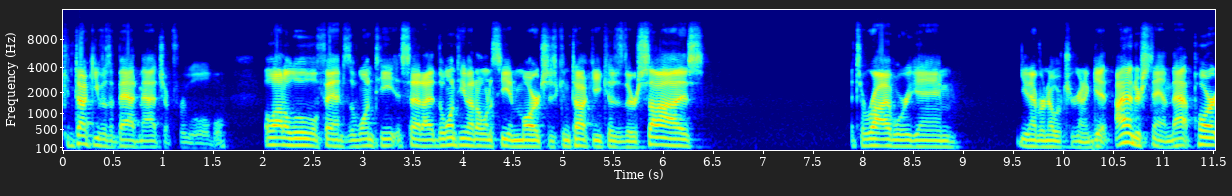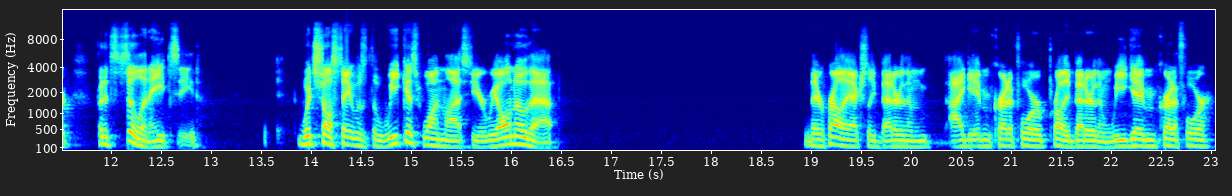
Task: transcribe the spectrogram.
Kentucky was a bad matchup for Louisville. A lot of Louisville fans, the one team said I, the one team I don't want to see in March is Kentucky because their size. It's a rivalry game. You never know what you're going to get. I understand that part, but it's still an eight seed. Wichita State was the weakest one last year. We all know that. They were probably actually better than I gave them credit for, probably better than we gave them credit for.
